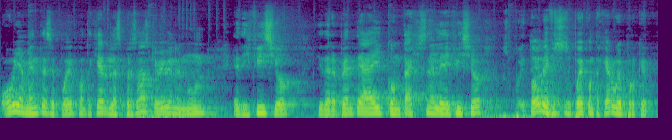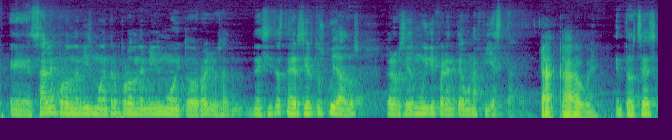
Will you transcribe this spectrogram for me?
obviamente se puede contagiar. Las personas que viven en un edificio y de repente hay contagios en el edificio, pues, pues, todo el edificio se puede contagiar, güey, porque eh, salen por donde mismo, entran por donde mismo y todo rollo. O sea, necesitas tener ciertos cuidados, pero sí es muy diferente a una fiesta, güey. Ah, claro, güey. Entonces,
